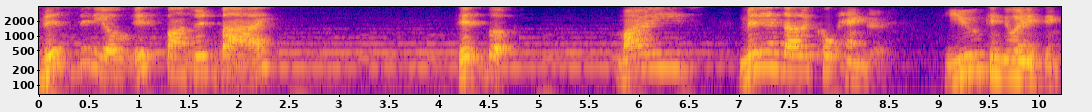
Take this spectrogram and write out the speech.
this video is sponsored by this book, Marly's Million Dollar Coat Hanger. You can do anything.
